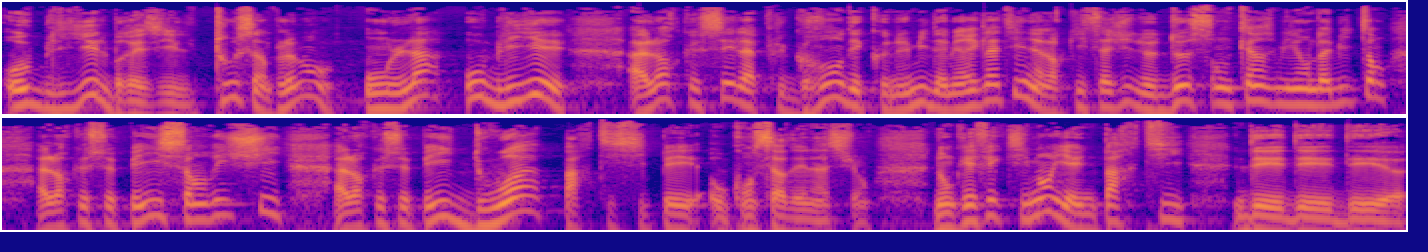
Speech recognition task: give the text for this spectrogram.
oublié le Brésil, tout simplement. On l'a oublié, alors que c'est la plus grande économie d'Amérique latine, alors qu'il s'agit de 215 millions d'habitants, alors que ce pays s'enrichit, alors que ce pays doit participer au concert des nations. Donc effectivement, il y a une partie des, des, des, euh,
